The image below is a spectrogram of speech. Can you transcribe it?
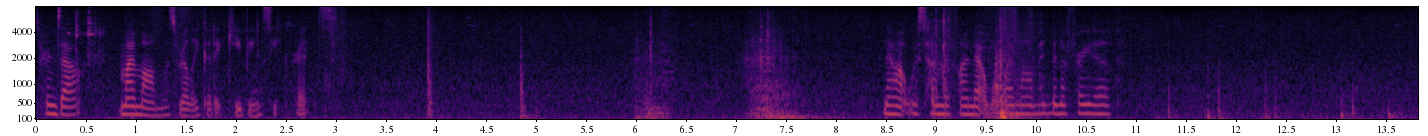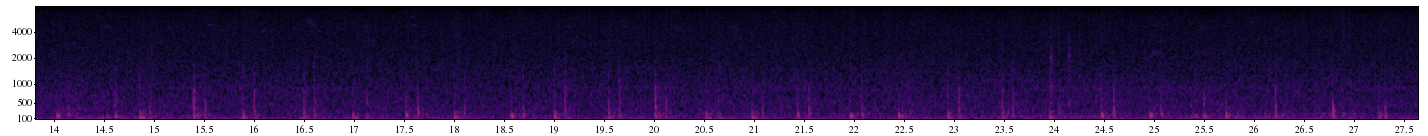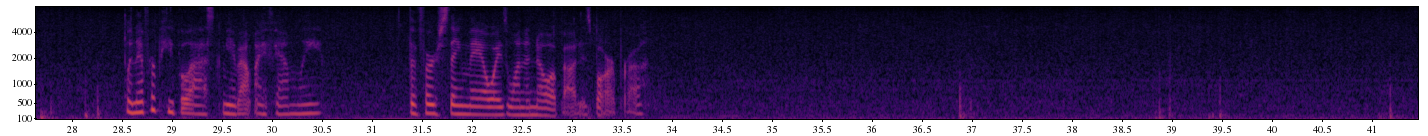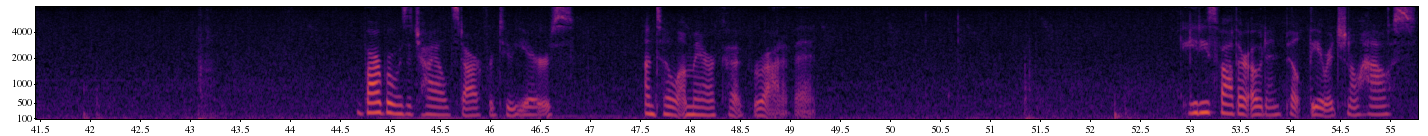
Turns out, my mom was really good at keeping secrets. Now it was time to find out what my mom had been afraid of. Whenever people ask me about my family, the first thing they always want to know about is Barbara. Barbara was a child star for two years, until America grew out of it. Edie's father, Odin, built the original house.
